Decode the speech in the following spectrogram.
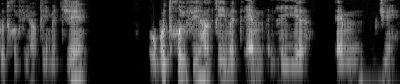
بدخل فيها قيمة ج وبدخل فيها قيمة m اللي هي mj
